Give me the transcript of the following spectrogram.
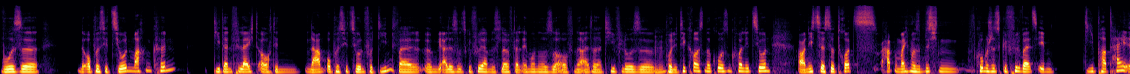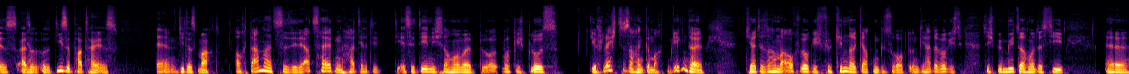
wo sie eine Opposition machen können, die dann vielleicht auch den Namen Opposition verdient, weil irgendwie alle so das Gefühl haben, es läuft dann immer nur so auf eine alternativlose mhm. Politik raus in der großen Koalition. Aber nichtsdestotrotz hat man manchmal so ein bisschen ein komisches Gefühl, weil es eben die Partei ist, also ja. oder diese Partei ist ähm, die das macht. Auch damals zu DDR-Zeiten hat ja die, die SED nicht, sagen wir mal, wirklich bloß die schlechte Sachen gemacht. Im Gegenteil, die hatte, sagen wir mal, auch wirklich für Kindergärten gesorgt und die hatte wirklich sich bemüht, sagen wir, dass die äh,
